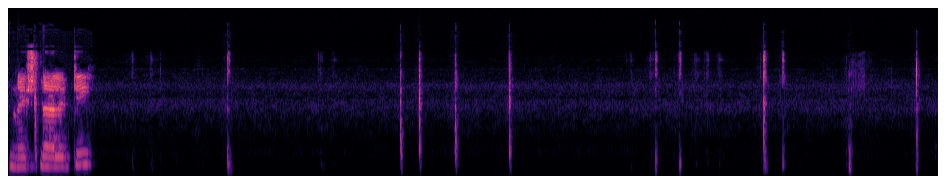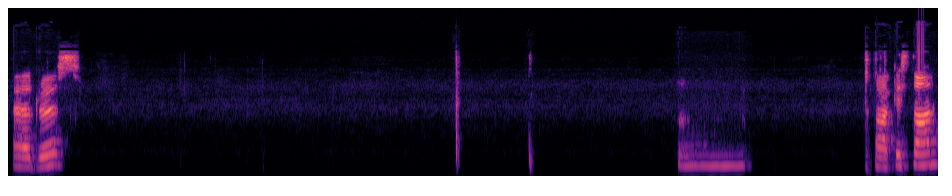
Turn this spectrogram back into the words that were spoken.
nationality? Address Pakistan.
